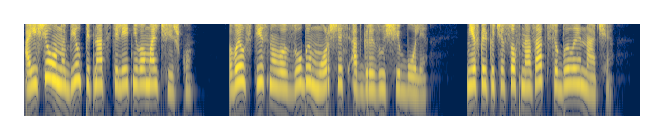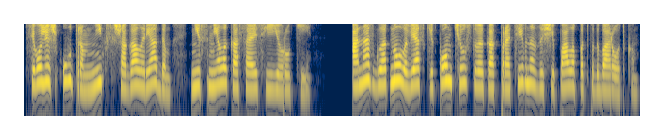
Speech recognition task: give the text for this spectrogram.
А еще он убил пятнадцатилетнего мальчишку. Вэл стиснула зубы, морщась от грызущей боли. Несколько часов назад все было иначе. Всего лишь утром Никс шагал рядом, не смело касаясь ее руки. Она сглотнула вязкий ком, чувствуя, как противно защипала под подбородком.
